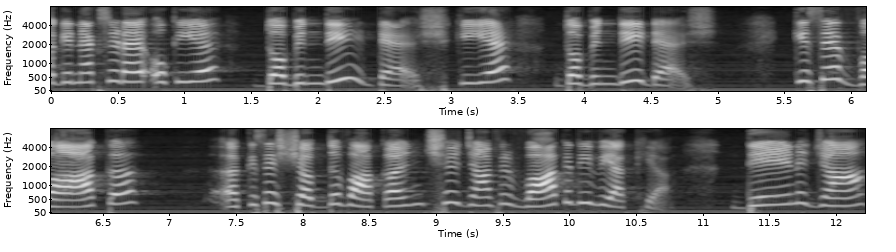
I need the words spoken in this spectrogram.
ਅੱਗੇ ਨੈਕਸਟ ਜਿਹੜਾ ਹੈ, ਉਹ ਕੀ ਹੈ? ਦੋਬਿੰਦੀ ਡੈਸ਼ ਕੀ ਹੈ? ਦੋਬਿੰਦੀ ਡੈਸ਼ ਕਿਸੇ ਵਾਕ ਕਿਸੇ ਸ਼ਬਦ ਵਾਕੰਸ਼ ਜਾਂ ਫਿਰ ਵਾਕ ਦੀ ਵਿਆਖਿਆ ਦੇਣ ਜਾਂ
